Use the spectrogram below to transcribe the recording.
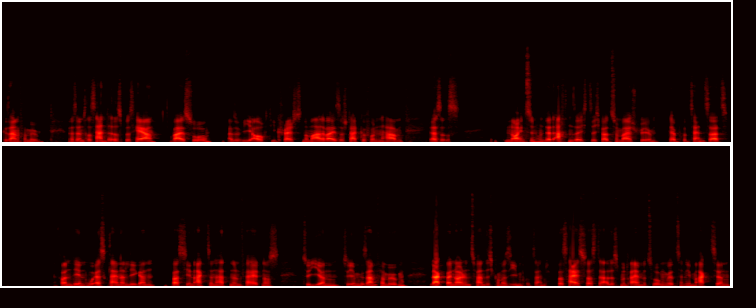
Gesamtvermögen? Und das Interessante ist, bisher war es so, also wie auch die Crashs normalerweise stattgefunden haben, dass es 1968 war zum Beispiel der Prozentsatz von den US-Kleinanlegern, was sie in Aktien hatten im Verhältnis zu, ihren, zu ihrem Gesamtvermögen, lag bei 29,7 Prozent. Das heißt, was da alles mit reinbezogen wird, sind eben Aktien,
